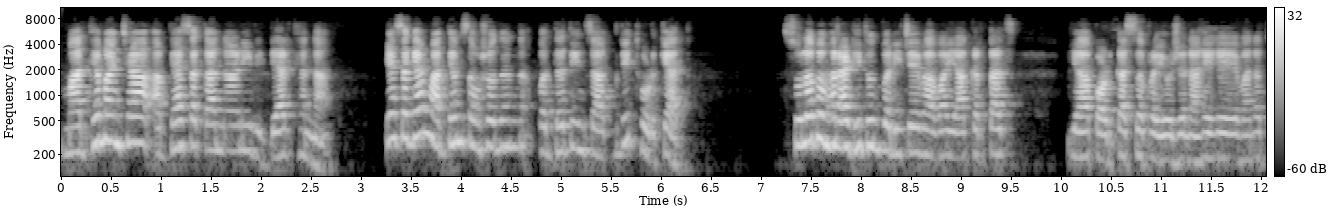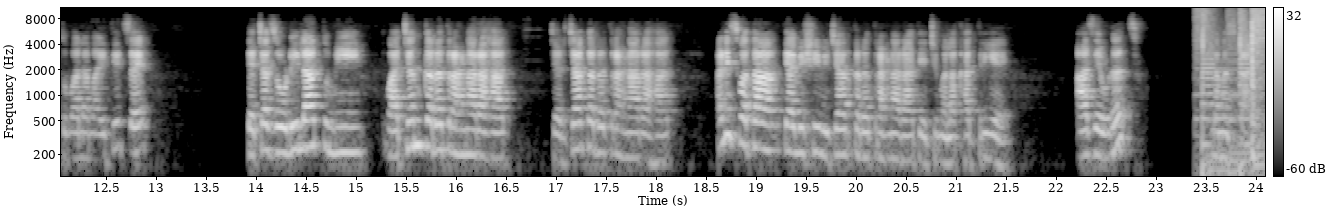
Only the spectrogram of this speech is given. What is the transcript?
माध्यमांच्या अभ्यासकांना आणि विद्यार्थ्यांना या सगळ्या माध्यम संशोधन पद्धतींचा अगदी थोडक्यात सुलभ मराठीतून परिचय व्हावा याकरताच या पॉडकास्टचं प्रयोजन आहे हे एव्हाना तुम्हाला माहितीच आहे. त्याच्या जोडीला तुम्ही वाचन करत राहणार आहात. चर्चा करत राहणार आहात आणि स्वतः त्याविषयी विचार करत राहणार आहात याची मला खात्री आहे. आज एवढंच. नमस्कार.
